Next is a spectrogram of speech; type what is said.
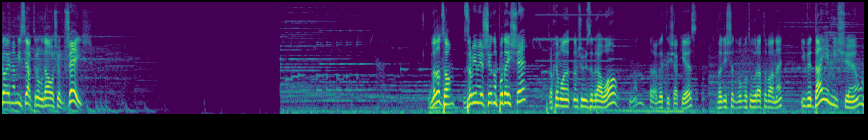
Kolejna misja, którą udało się przejść. No to co? Zrobimy jeszcze jedno podejście? Trochę monet nam się już zebrało. No, prawie tysiak jest. 22 boty uratowane. I wydaje mi się...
